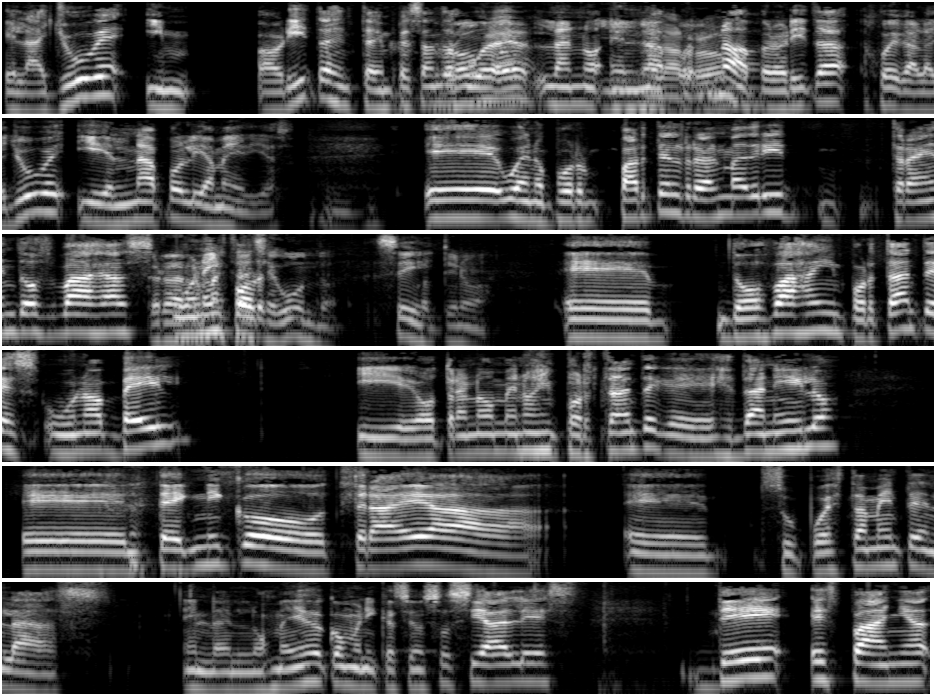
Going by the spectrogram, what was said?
la Juve y ahorita está empezando Roma a jugar la, no- el Napoli. No, pero ahorita juega la Juve y el Napoli a medias. Eh, bueno, por parte del Real Madrid traen dos bajas. Pero una segundo. Sí. Continúa. Eh, dos bajas importantes, una Bale y otra no menos importante que es Danilo. El técnico trae a eh, supuestamente en las en, la- en los medios de comunicación sociales de España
